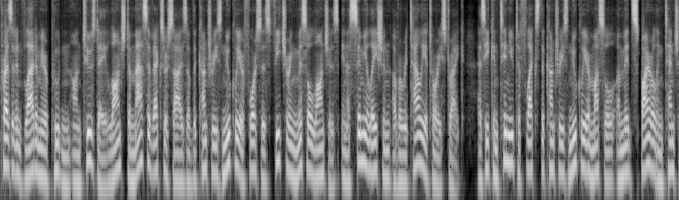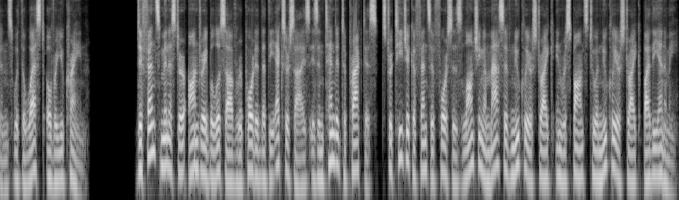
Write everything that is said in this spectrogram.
President Vladimir Putin on Tuesday launched a massive exercise of the country's nuclear forces featuring missile launches in a simulation of a retaliatory strike, as he continued to flex the country's nuclear muscle amid spiraling tensions with the West over Ukraine. Defense Minister Andrei Belousov reported that the exercise is intended to practice strategic offensive forces launching a massive nuclear strike in response to a nuclear strike by the enemy.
